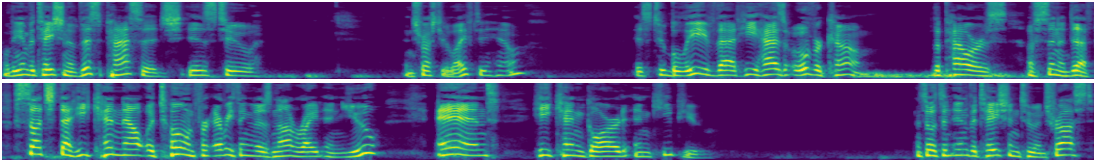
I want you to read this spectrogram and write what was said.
well, the invitation of this passage is to entrust your life to Him is to believe that he has overcome the powers of sin and death, such that he can now atone for everything that is not right in you, and he can guard and keep you. And so it's an invitation to entrust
